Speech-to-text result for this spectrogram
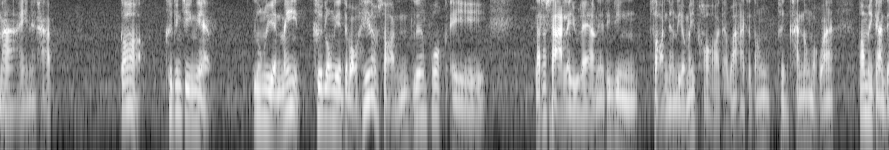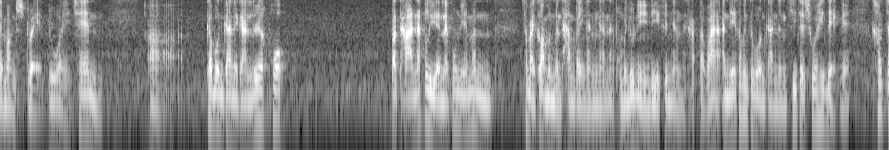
หมายนะครับ ก็คือจริงๆเนี่ยโรงเรียนไม่คือโรงเรียนจะบอกว่าเฮ้ยเราสอนเรื่องพวกไอ้รัฐศาสตร์อะไรอยู่แล้วเนี่ยจริง ๆ สอนอย่างเดียวไม่พอ แต่ว่าอาจจะต้องถึงขั้นต้องบอกว่าต้องมีการ demonstrate ด้วย เช่นกระบวนการในการเลือกพวกประธานนักเรียนอะไรพวกนี้มัน สมัยก่อนมันเหมือนทำไปงั้นๆนะผมไม่รู้นี้ดีขึ้นยังนะครับ แต่ว่าอันนี้ก็เป็นกระบวนการหนึ่งที่จะช่วยให้เด็กเนี่ยเข้าใจ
